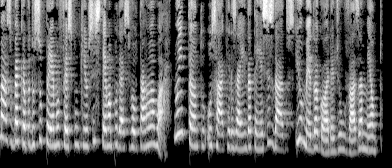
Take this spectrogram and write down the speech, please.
mas o backup do Supremo fez com que o sistema pudesse voltar ao ar. No entanto, os hackers ainda têm esses dados e o medo agora é de um vazamento.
